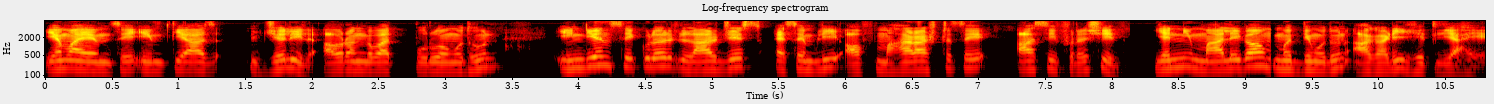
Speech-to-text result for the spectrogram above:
एम आय एमचे इम्तियाज जलील औरंगाबाद पूर्वमधून Indian secular largest assembly of महाराष्ट्रचे आसिफ रशीद यांनी मालेगाव मध्यमधून आघाडी घेतली आहे.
